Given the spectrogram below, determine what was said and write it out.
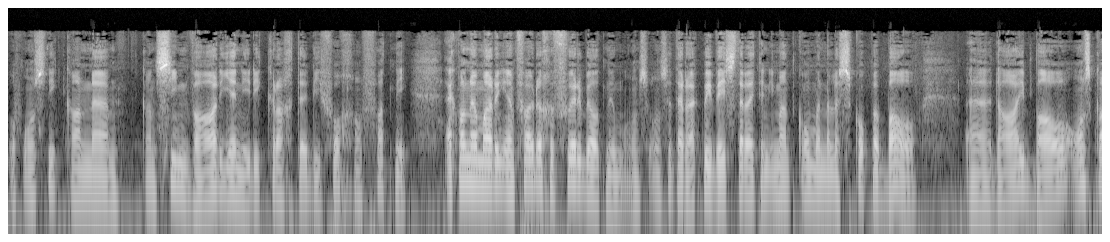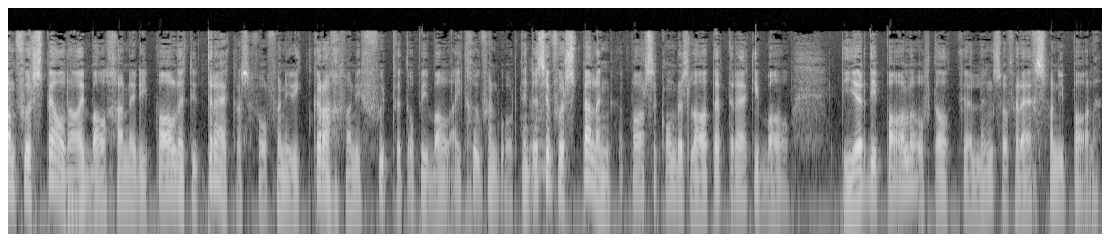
of ons nie kan uh, kan sien waarheen hierdie kragte die vog gaan vat nie. Ek wil nou maar 'n eenvoudige voorbeeld noem. Ons ons het 'n rugby wedstryd en iemand kom en hulle skop 'n bal. Uh daai bal, ons kan voorspel daai bal gaan uit die paal toe trek as gevolg van hierdie krag van die voet wat op die bal uitgeoefen word. En dis 'n voorspelling. 'n Paar sekondes later trek die bal deur die palle of dalk eh, links of regs van die palle.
